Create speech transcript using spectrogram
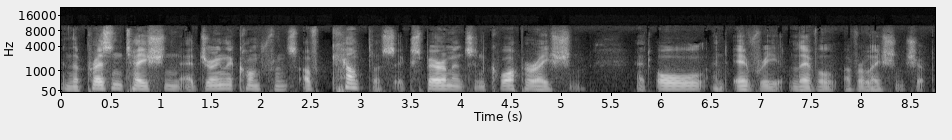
in the presentation at, during the conference of countless experiments in cooperation at all and every level of relationship.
